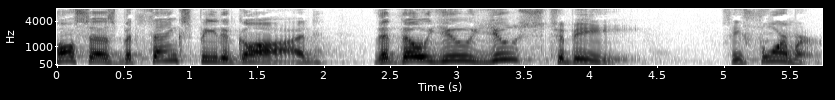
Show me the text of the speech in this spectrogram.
Paul says, But thanks be to God that though you used to be, see, former,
